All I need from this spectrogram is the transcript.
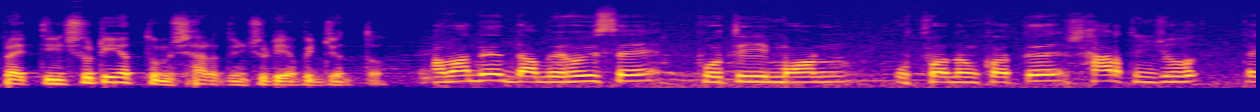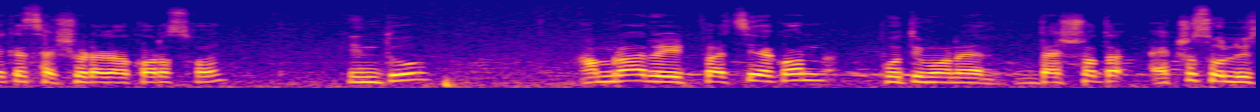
প্রায় তিনশো টিয়া তুন সাড়ে তিনশো টিয়া পর্যন্ত। আমাদের দাবি হয়েছে প্রতি মন উৎপাদন করতে সাড়ে তিনশো থেকে চারশো টাকা খরচ হয়। কিন্তু আমরা রেট পাচ্ছি এখন প্রতি মনে দেড়শো একশো চল্লিশ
